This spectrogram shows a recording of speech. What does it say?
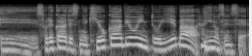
えー、それからですね清川病院といえば、はい、飯野先生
